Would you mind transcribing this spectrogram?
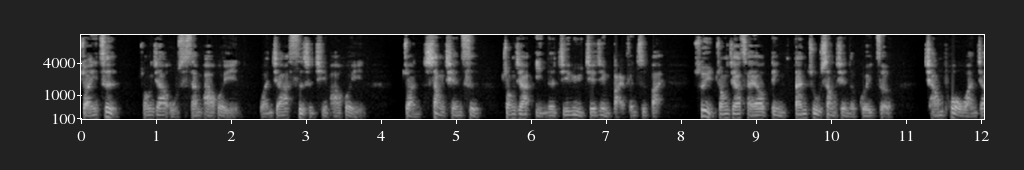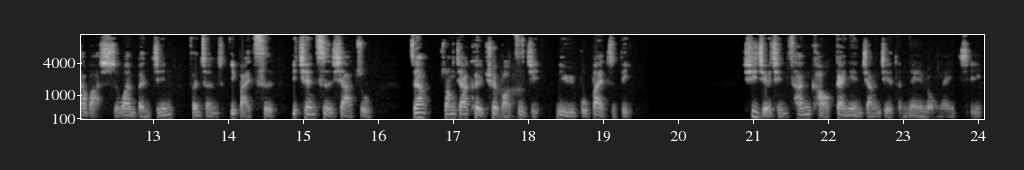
转一次，庄家五十三趴会赢，玩家四十七趴会赢，转上千次。庄家赢的几率接近百分之百，所以庄家才要定单注上限的规则，强迫玩家把十万本金分成一百次、一千次下注，这样庄家可以确保自己立于不败之地。细节请参考概念讲解的内容那一集。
